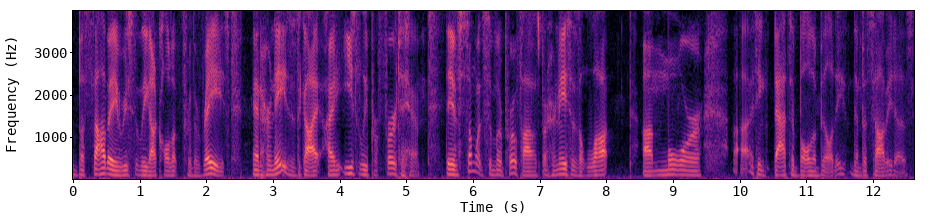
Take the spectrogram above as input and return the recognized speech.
Basabe recently got called up for the Rays, and Hernaiz is a guy I easily prefer to him. They have somewhat similar profiles, but Hernaiz is a lot um, more, uh, I think, bats a ball ability than Basabe does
